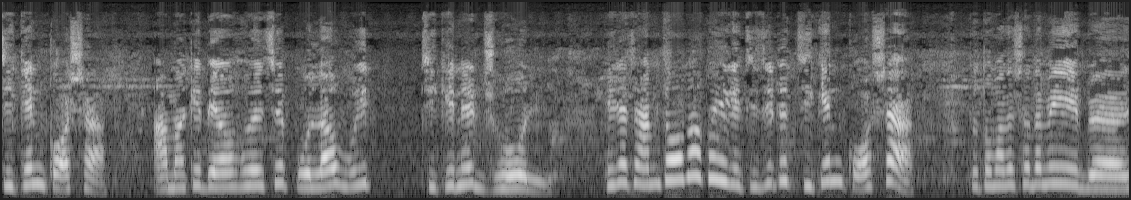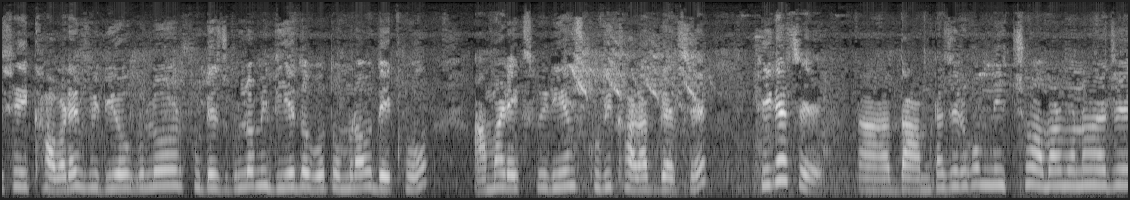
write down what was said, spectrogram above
চিকেন কষা। আমাকে দেওয়া হয়েছে পোলাও উইথ চিকেনের ঝোল। ঠিক আছে, আমি তো অবাক হয়ে গেছি যেটা চিকেন কষা। তো তোমাদের সাথে আমি সেই খাবারের ভিডিওগুলোর ফুটেজগুলো আমি দিয়ে দেবো, তোমরাও দেখো। আমার এক্সপিরিয়েন্স খুবই খারাপ গেছে। ঠিক আছে? দামটা যেরকম নিচ্ছ আমার মনে হয় যে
